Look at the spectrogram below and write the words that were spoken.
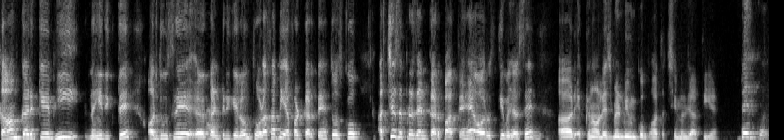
काम करके भी नहीं दिखते और दूसरे कंट्री के लोग थोड़ा सा भी एफर्ट करते हैं तो उसको अच्छे से प्रेजेंट कर पाते हैं और उसकी वजह से एक्नोलेजमेंट भी उनको बहुत अच्छी मिल जाती है। बिल्कुल।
